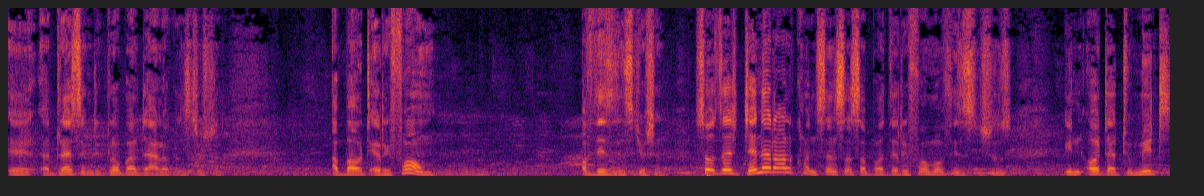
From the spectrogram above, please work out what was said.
uh, addressing the Global Dialogue Institution about a reform of this institution. So there's general consensus about the reform of these institutions in order to meet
